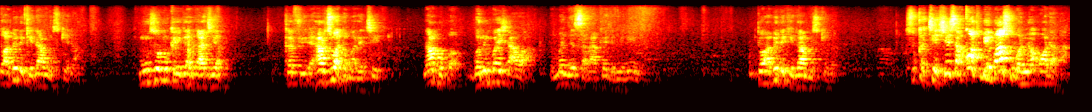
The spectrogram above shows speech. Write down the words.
To abin da ke damu su kenan. Mun zo muka yi gargajiya ƙarfe har zuwa da maraice. Na mu gwanin ban sha'awa da manyan sarakai da menene. To abin da ke damu su kenan. suka ce shi sa court bai ba su wannan order ba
